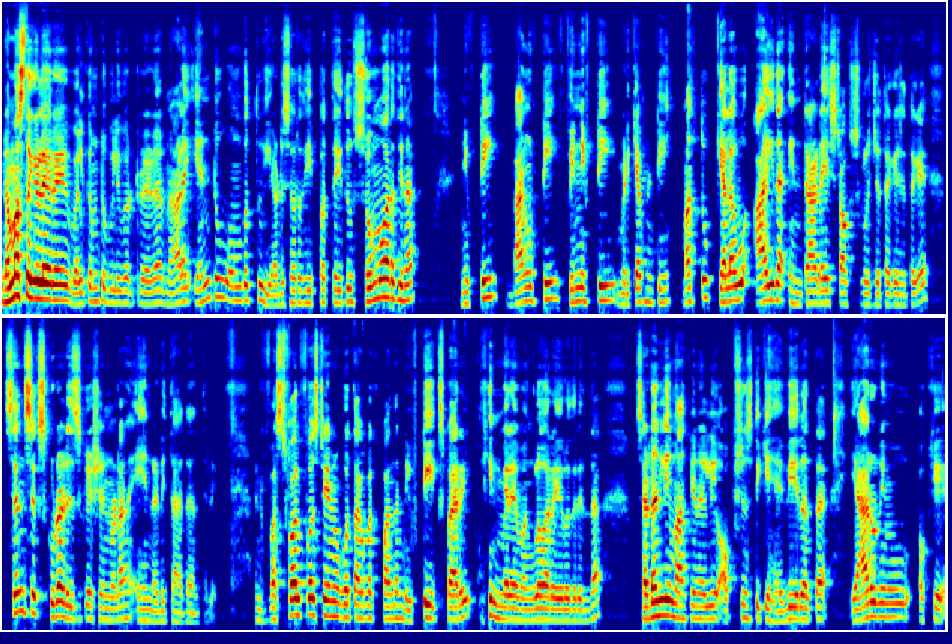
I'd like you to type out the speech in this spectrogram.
ನಮಸ್ತೆ ಗೆಳೆಯರೇ welcome to believer trader ನಾಳೆ ಎಂಟು ಒಂಬತ್ತು ಎರಡು ಸಾವಿರದ ಇಪ್ಪತ್ತೈದು ಸೋಮವಾರ ದಿನ Nifty bank Nifty fin Nifty mid cap Nifty ಮತ್ತು ಕೆಲವು ಆಯ್ದ ಇಂಟ್ರಾಡೇ ಸ್ಟಾಕ್ಸ್ಗಳ ಜೊತೆಗೆ ಜೊತೆಗೆ ಸೆನ್ಸೆಕ್ಸ್ ಕೂಡ ಡಿಸ್ಕಷನ್ ಮಾಡೋಣ, ಏನು ನಡೀತಾ ಇದೆ ಅಂತೇಳಿ. And first of all first ಏನು ಗೊತ್ತಾಗಬೇಕಪ್ಪ ಅಂದ್ರೆ ನಿಫ್ಟಿ ಎಕ್ಸ್ಪೈರಿ ಇನ್ಮೇಲೆ ಮಂಗಳವಾರ ಇರೋದ್ರಿಂದ ಸಡನ್ಲಿ ಮಾರ್ಕೆಟ್ನಲ್ಲಿ ಆಪ್ಷನ್ಸ್ ದಿಕ್ಕೆ ಹೆವಿ ಇರುತ್ತೆ. ಯಾರು ನೀವು ಓಕೆ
